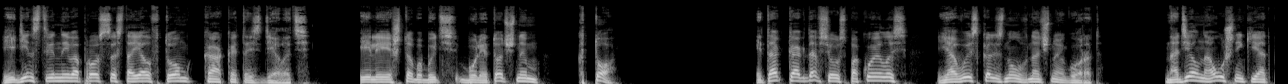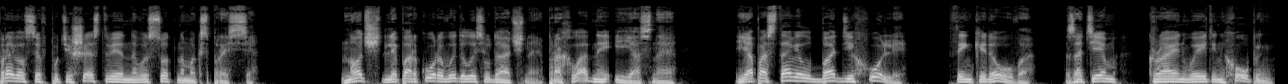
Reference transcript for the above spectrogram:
Единственный вопрос состоял в том, как это сделать. Или, чтобы быть более точным, кто. Итак, когда все успокоилось, я выскользнул в ночной город. Надел наушники и отправился в путешествие на высотном экспрессе. Ночь для паркура выдалась удачная, прохладная и ясная. Я поставил Бадди Холли, Think It Over, затем Crying, Waiting, Hoping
